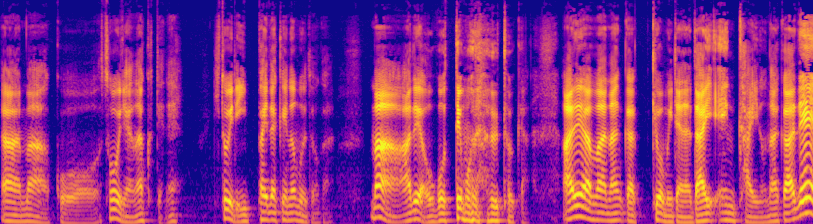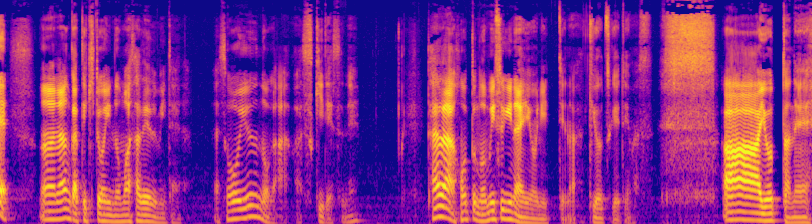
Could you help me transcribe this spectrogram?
ああまあ、こう、そうじゃなくてね、一人で一杯だけ飲むとか、まあ、あるいはおごってもらうとか、あるいはまあなんか今日みたいな大宴会の中で、まあなんか適当に飲まされるみたいな。そういうのが好きですね。ただ、ほんと飲みすぎないようにっていうのは気をつけています。あー、酔ったね。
